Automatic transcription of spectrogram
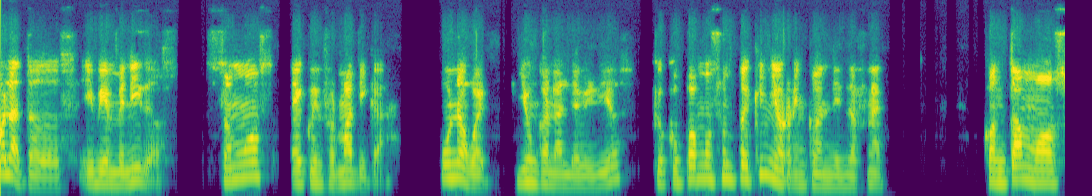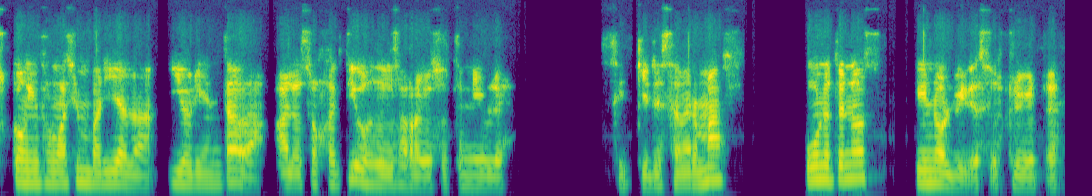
Hola a todos y bienvenidos. Somos Ecoinformática, una web y un canal de vídeos que ocupamos un pequeño rincón de Internet. Contamos con información variada y orientada a los objetivos de desarrollo sostenible. Si quieres saber más, únetenos y no olvides suscribirte.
